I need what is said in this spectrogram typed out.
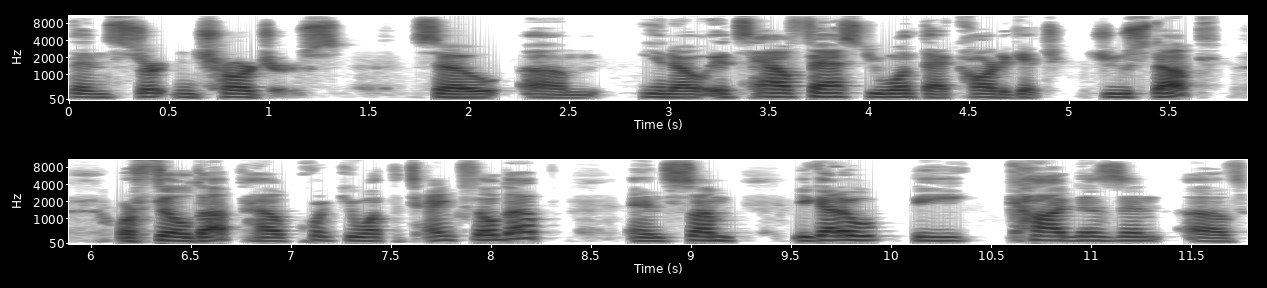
than certain chargers. So, um, you know, it's how fast you want that car to get juiced up or filled up, how quick you want the tank filled up. And some, you got to be cognizant of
